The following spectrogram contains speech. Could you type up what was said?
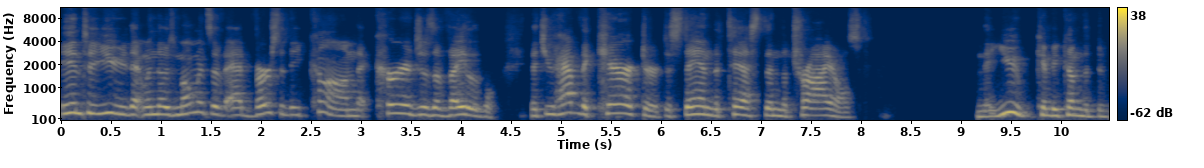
into you that when those moments of adversity come, that courage is available, that you have the character to stand the test and the trials, and that you can become the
